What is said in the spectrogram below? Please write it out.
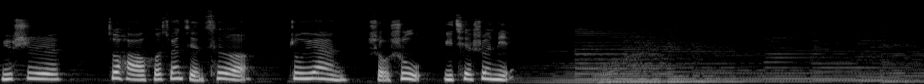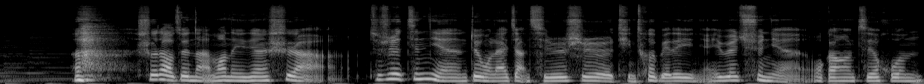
于是做好核酸检测，住院手术，一切顺利。啊，说到最难忘的一件事啊，就是今年对我来讲其实是挺特别的一年，因为去年我刚刚结婚。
